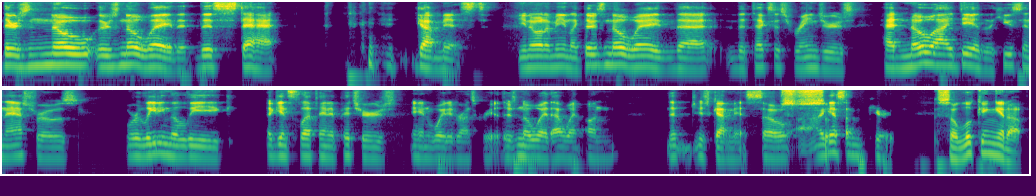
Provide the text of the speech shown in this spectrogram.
There's no there's no way that this stat got missed. You know what I mean? Like there's no way that the Texas Rangers had no idea that the Houston Astros were leading the league against left-handed pitchers in weighted runs created. There's no way that went un that just got missed. So, I guess I'm curious. So looking it up,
